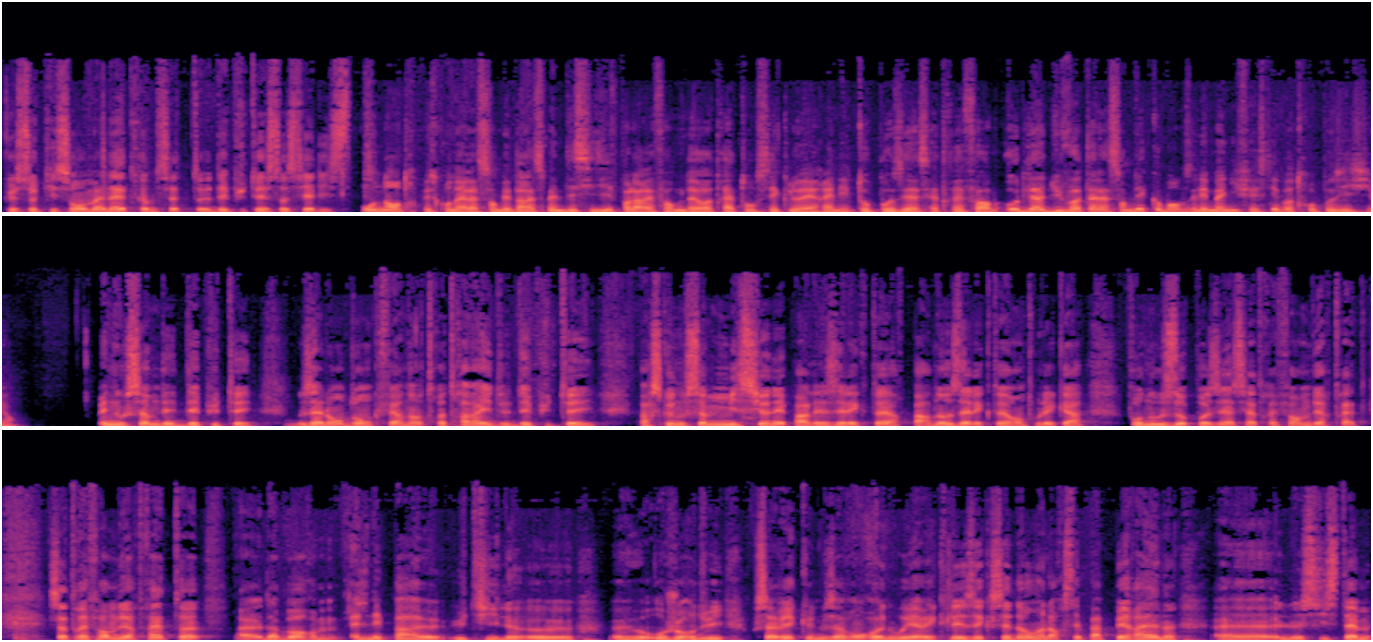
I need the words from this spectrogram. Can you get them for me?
que ceux qui sont aux manettes, comme cette députée socialiste. On entre, puisqu'on est à l'Assemblée dans la semaine décisive pour la réforme des retraites. On sait que le RN est opposé à cette réforme. Au-delà du vote à l'Assemblée, comment vous allez manifester votre opposition? Mais nous sommes des députés. Nous allons donc faire notre travail de députés parce que nous sommes missionnés par les électeurs, par nos électeurs en tous les cas, pour nous opposer à cette réforme des retraites. Cette réforme des retraites, euh, d'abord, elle n'est pas euh, utile euh, aujourd'hui. Vous savez que nous avons renoué avec les excédents. Alors c'est pas pérenne, le système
